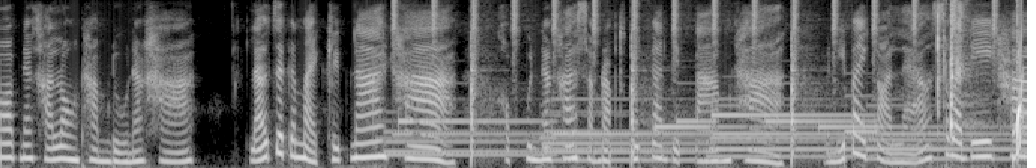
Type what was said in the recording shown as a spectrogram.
อบนะคะ ลองทำดูนะคะ แล้วเจอกันใหม่คลิปหน้าค่ะ ขอบคุณนะคะสำหรับทุกการติดตามค่ะ วันนี้ไปก่อนแล้ว สวัสดีค่ะ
